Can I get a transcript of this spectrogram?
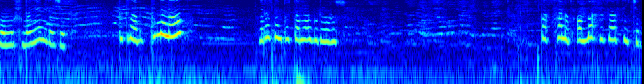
konuşmaya bilecek. Bakın abi bu ne lan? Yaratan patamlar vuruyoruz. Bak Halut Allah rızası için.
